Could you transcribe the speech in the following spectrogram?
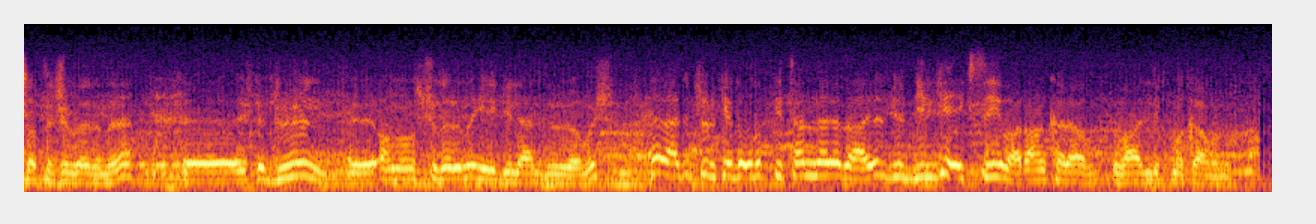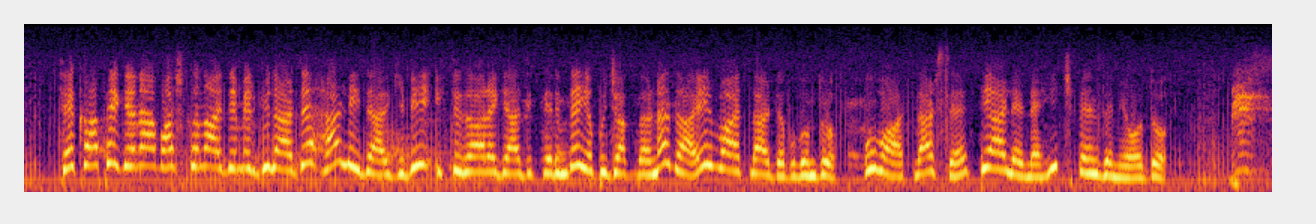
satıcılarını, e, işte düğün e, anonsçularını ilgilendiriyormuş. Herhalde Türkiye'de olup bitenlere dair bir bilgi eksiği var Ankara Valilik makamının. TKP Genel Başkanı Aydemir Güler de her lider gibi iktidara geldiklerinde yapacaklarına dair vaatlerde bulundu. Bu vaatlerse diğerlerine hiç benzemiyordu. Biz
